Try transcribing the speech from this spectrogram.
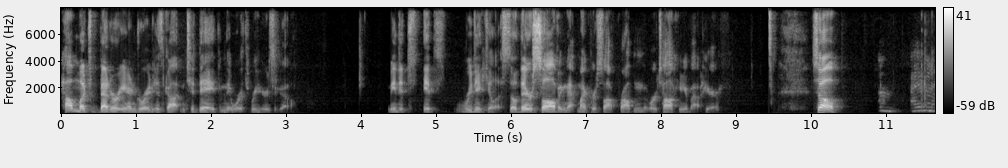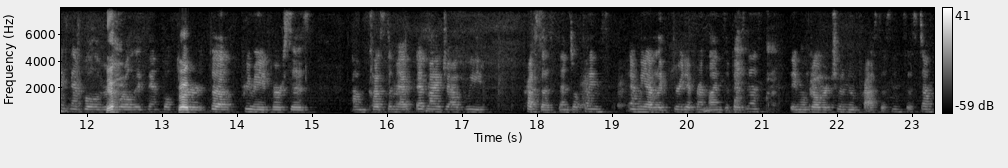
how much better Android has gotten today than they were three years ago. I mean, it's it's ridiculous. So they're solving that Microsoft problem that we're talking about here. So, um, I have an example, a real Yeah. world example for the pre-made versus um, custom. At, at my job, we process dental claims, and we have like three different lines of business. They moved over to a new processing system.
